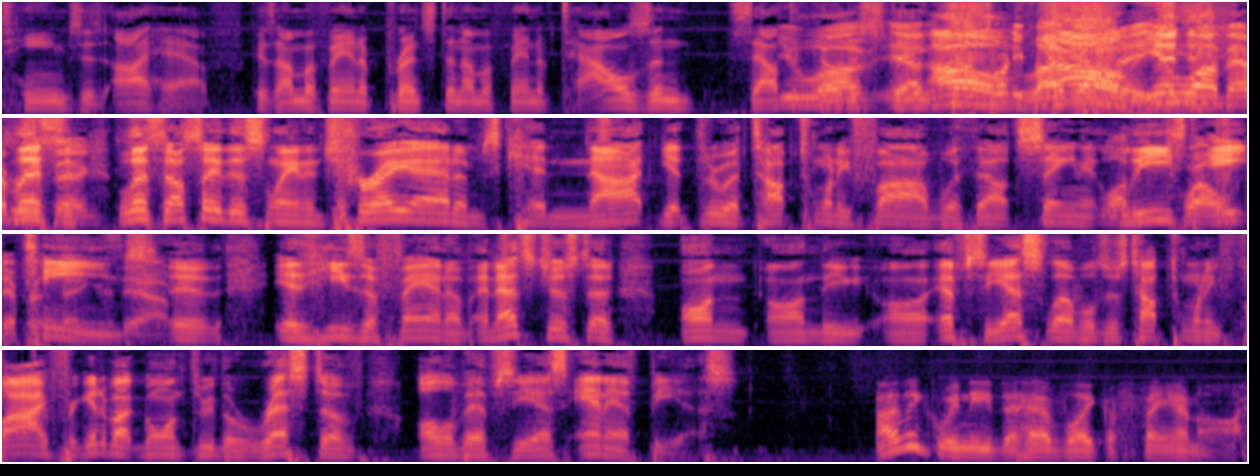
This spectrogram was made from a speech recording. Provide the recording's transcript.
teams as I have? Because I'm a fan of Princeton. I'm a fan of Towson, South You Dakota love- State. yeah, top 25 wow. all. You Listen, love everything. Listen, listen, I'll say this, Landon. Trey Adams cannot get through a top 25 without saying at Loving least 12 eight teams things, uh, is he's a fan of, and that's just a, on on the uh, FCS level, just top 25. Forget about going through the rest of all of FCS and FBS. I think we need to have like a fan off.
